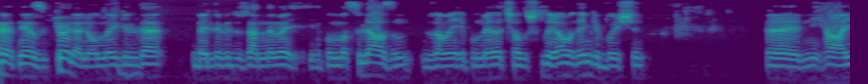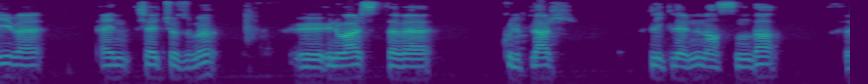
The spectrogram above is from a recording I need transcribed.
Evet ne yazık ki öyle. Hani onunla ilgili de belli bir düzenleme yapılması lazım. Düzenleme yapılmaya da çalışılıyor ama dediğim gibi bu işin e, nihai ve en şey çözümü e, üniversite ve kulüpler liglerinin aslında e,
